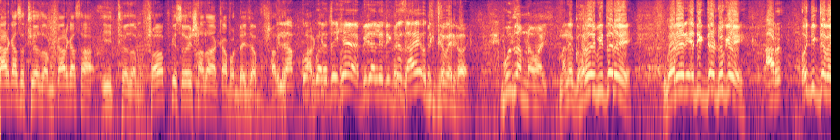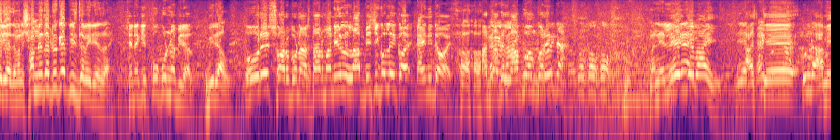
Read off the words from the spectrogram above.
কার কাছে থিয়ে যাব কার কাছে ই থিয়ে যাব? সব কিছু ওই সাদা কাপড় দিয়ে যাব লাভ কম করে দেখে বিড়াল দিয়ে যায় ওদিক দিয়ে বের হয়। বুঝলাম না ভাই। মানে ঘরের ভিতরে ঘরের এদিক দিয়ে ঢুকে আর ওই দিক দিয়ে বেরিয়ে যায় মানে সামনে দিয়ে ঢুকে পিছ দিয়ে বেরিয়ে যায়। সেটা কি কুকুর না বিড়াল? বিড়াল। ওরে সর্বনাশ তার মানে হলো লাভ বেশি করলে এই ক- কাহিনীটা হয়। আর যাদের লাভ কম করে মানে এই যে ভাই আজকে আমি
